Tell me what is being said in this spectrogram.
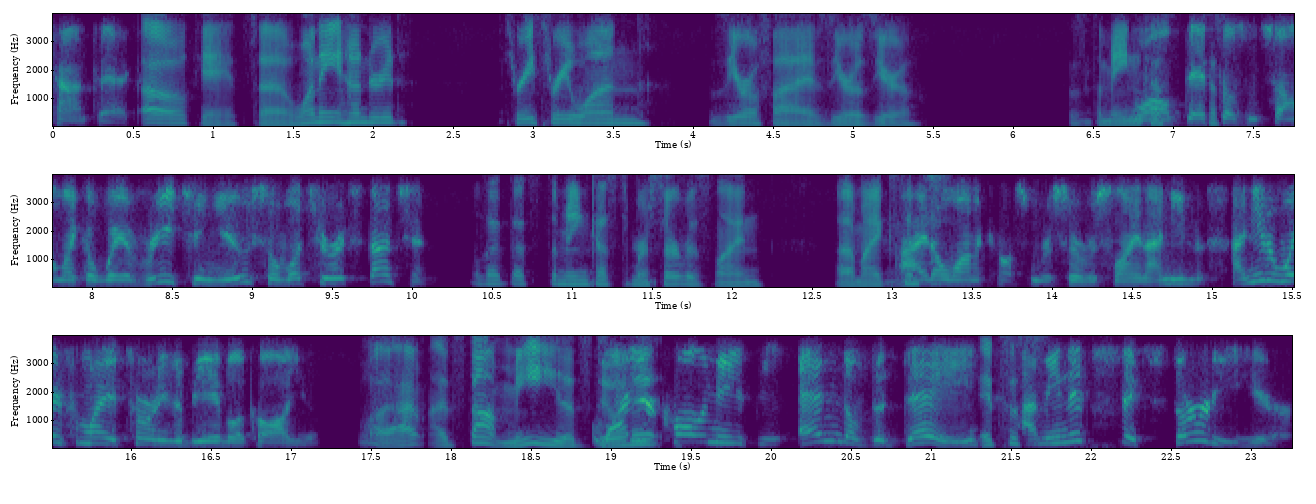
contact. Oh, okay. It's uh one 331 0500 That's the main. well, cus- that cus- doesn't sound like a way of reaching you. So what's your extension? well, that, that's the main customer service line. Uh, my extension. I don't want a customer service line. I need I need a way for my attorney to be able to call you. Well, I, it's not me that's Why doing you're it. calling me at the end of the day? It's a I mean, it's six thirty here.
